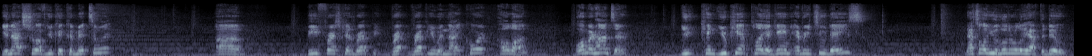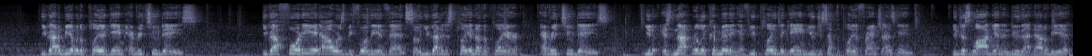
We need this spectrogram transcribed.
You're not sure if you can commit to it? Uh, Be Fresh can rep, rep, rep you in Night Court? Hold on. Ormond Hunter, you can you can't play a game every two days? That's all you literally have to do. You got to be able to play a game every two days. You got 48 hours before the event, so you got to just play another player every two days. You, it's not really committing. If you play the game, you just have to play a franchise game. You just log in and do that. That'll be it.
